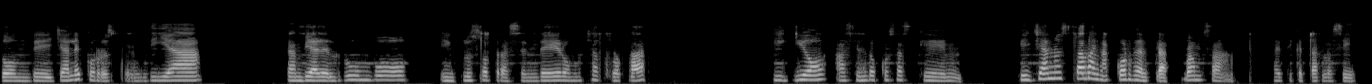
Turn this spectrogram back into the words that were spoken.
donde ya le correspondía cambiar el rumbo, incluso trascender o muchas cosas, siguió haciendo cosas que, ya no estaban acorde al plan, vamos a, etiquetarlo así.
